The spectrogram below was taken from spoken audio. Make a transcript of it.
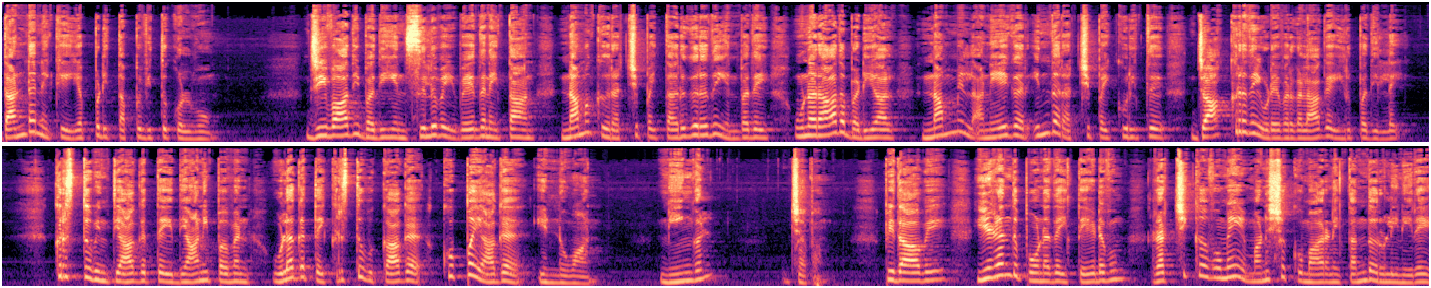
தண்டனைக்கு எப்படி தப்புவித்துக் கொள்வோம்? ஜீவாதிபதியின் சிலுவை வேதனைத்தான் நமக்கு ரட்சிப்பை தருகிறது என்பதை உணராதபடியால் நம்மில் அநேகர் இந்த ரட்சிப்பை குறித்து ஜாக்கிரதையுடையவர்களாக இருப்பதில்லை. கிறிஸ்துவின் தியாகத்தை தியானிப்பவன் உலகத்தை கிறிஸ்துவுக்காக குப்பையாக எண்ணுவான். நீங்கள் ஜபம். பிதாவே இழந்து போனதை தேடவும் ரட்சிக்கவுமே மனுஷகுமாரனை தந்தருளினீரே.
